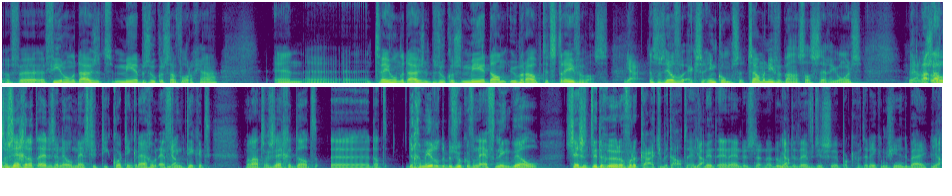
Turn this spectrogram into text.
300.000 of eh, 400.000 meer bezoekers dan vorig jaar. En eh, en 200.000 bezoekers meer dan überhaupt het streven was. Ja. Dat is dus heel veel extra inkomsten. Het zou me niet verbazen als ze zeggen, jongens... Ja, laten we zeggen dat eh, er zijn heel veel mensen die korting krijgen op een Efteling-ticket. Maar laten we zeggen dat, eh, dat de gemiddelde bezoeker van de Efteling wel 26 euro voor een kaartje betaald heeft. Ja. Met, en, en dus nou, dan doen we dit eventjes, eh, pakken we de rekenmachine erbij. Ja.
